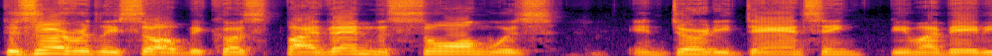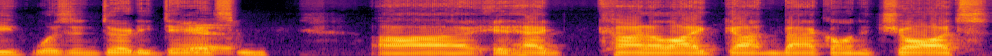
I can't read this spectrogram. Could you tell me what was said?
deservedly so, because by then the song was in Dirty Dancing. Be My Baby was in Dirty Dancing. Uh, it had kind of like gotten back on the charts,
